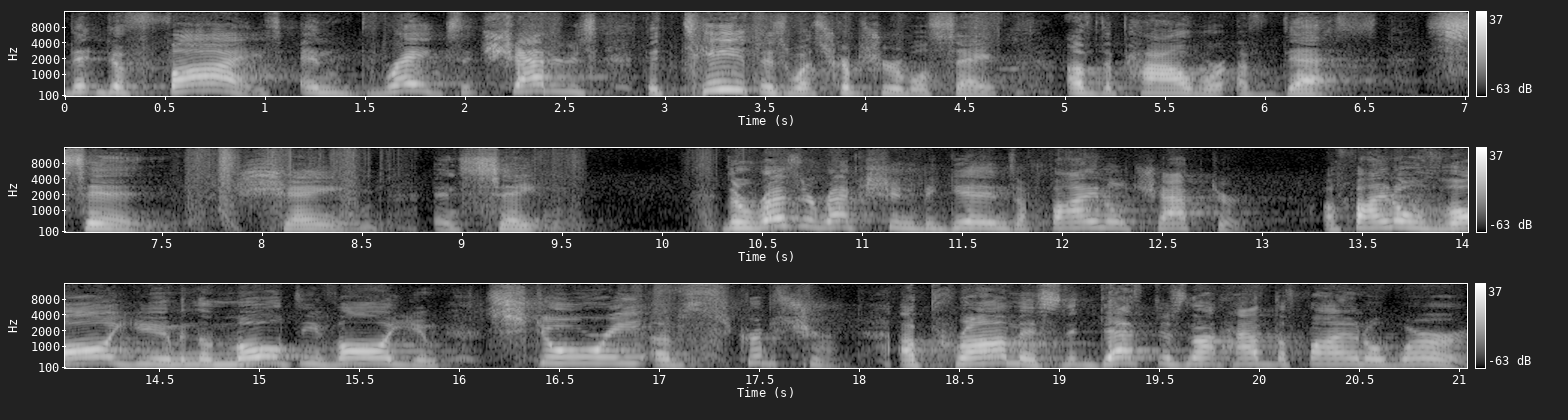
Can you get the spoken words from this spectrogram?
that defies and breaks, it shatters the teeth, is what Scripture will say, of the power of death, sin, shame, and Satan. The resurrection begins a final chapter a final volume in the multi volume story of Scripture. A promise that death does not have the final word.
